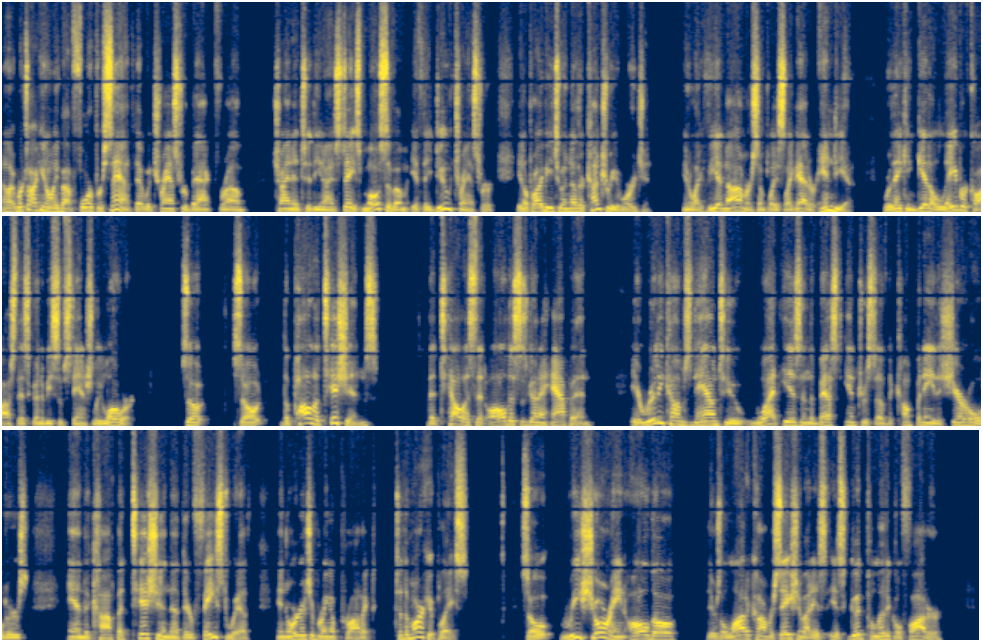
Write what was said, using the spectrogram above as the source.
Like we're talking only about 4% that would transfer back from China to the United States. Most of them, if they do transfer, it'll probably be to another country of origin, you know, like Vietnam or someplace like that, or India, where they can get a labor cost that's going to be substantially lower. So, so the politicians that tell us that all this is going to happen it really comes down to what is in the best interest of the company, the shareholders, and the competition that they're faced with in order to bring a product to the marketplace. So, reshoring, although there's a lot of conversation about it, it's, it's good political fodder,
